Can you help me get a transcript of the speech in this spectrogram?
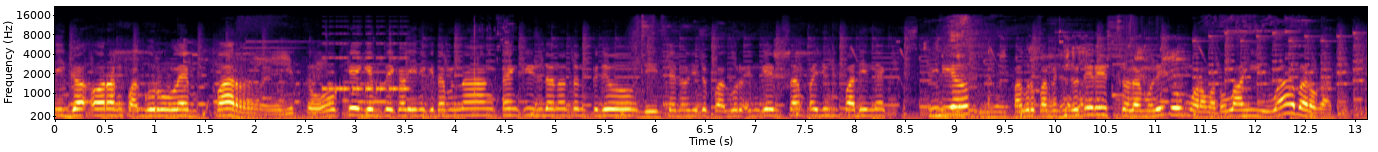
tiga orang Pak Guru lempar gitu oke gameplay kali ini kita menang thank you sudah nonton video di channel YouTube Pak Guru in game sampai jumpa di next video Pak Guru pamit undur diri assalamualaikum warahmatullahi wabarakatuh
